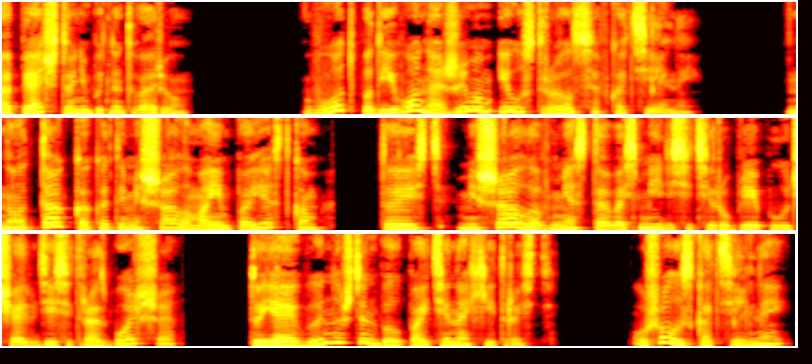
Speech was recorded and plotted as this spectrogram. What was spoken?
опять что-нибудь натворю. Вот под его нажимом и устроился в котельной. Но так как это мешало моим поездкам, то есть мешало вместо 80 рублей получать в 10 раз больше, то я и вынужден был пойти на хитрость. Ушел из котельной,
